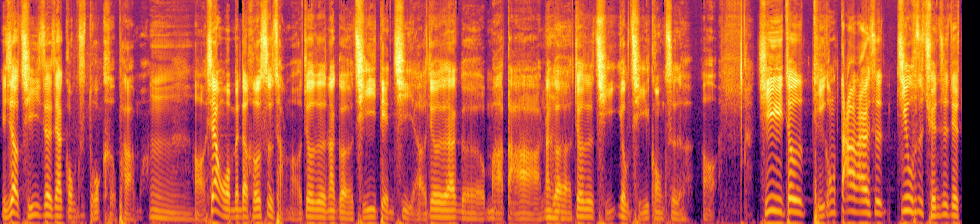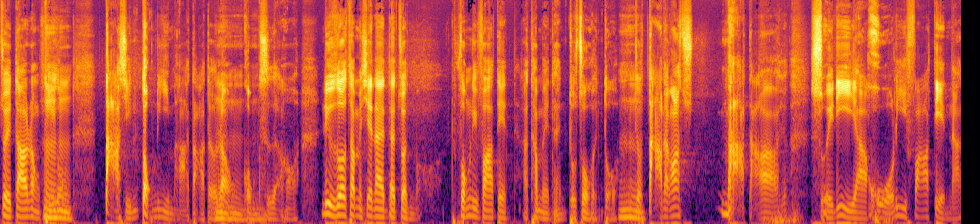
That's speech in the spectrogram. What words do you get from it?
你知道奇异这家公司多可怕吗？嗯，好像我们的核市场哦，就是那个奇异电器啊，就是那个马达啊，那个就是奇用奇异公司的哦，奇异就是提供大概是几乎是全世界最大的那种提供。大型动力马达的那种公司啊，哈，例如说他们现在在做什么风力发电啊，他们很多做很多，就大的啊马达啊、水力啊、火力发电啊，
